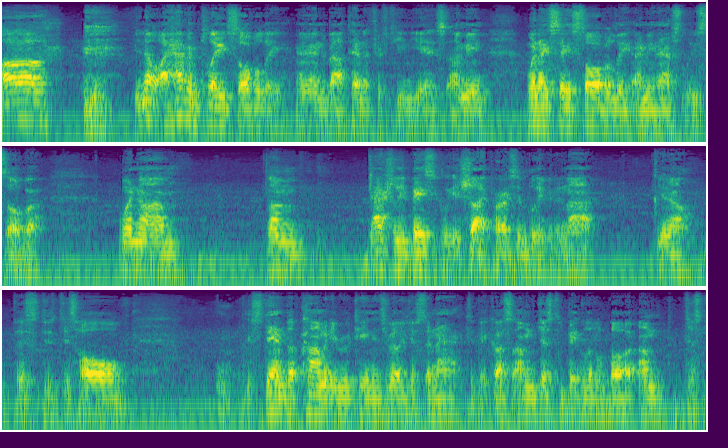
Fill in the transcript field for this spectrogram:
Uh, you know, I haven't played soberly in about ten or fifteen years. I mean, when I say soberly, I mean absolutely sober. When um, I'm actually basically a shy person, believe it or not. You know, this this, this whole stand-up comedy routine is really just an act because I'm just a big little boy. I'm just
